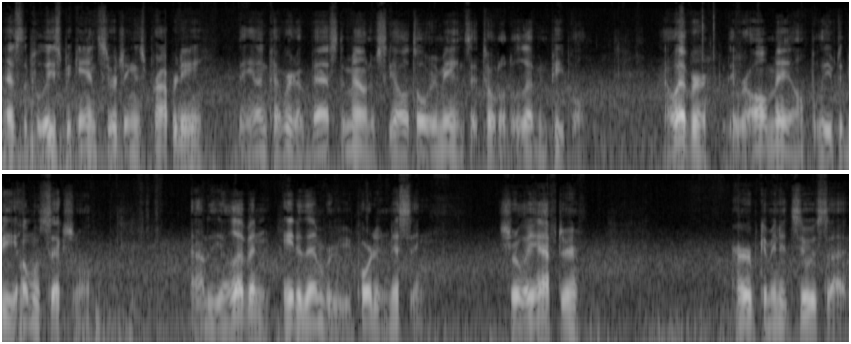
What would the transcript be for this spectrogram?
As the police began searching his property, they uncovered a vast amount of skeletal remains that totaled 11 people. However, they were all male, believed to be homosexual. Out of the 11, 8 of them were reported missing. Shortly after, Herb committed suicide.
